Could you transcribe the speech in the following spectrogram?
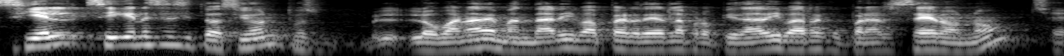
si él sigue en esa situación, pues lo van a demandar y va a perder la propiedad y va a recuperar cero, ¿no? Sí.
